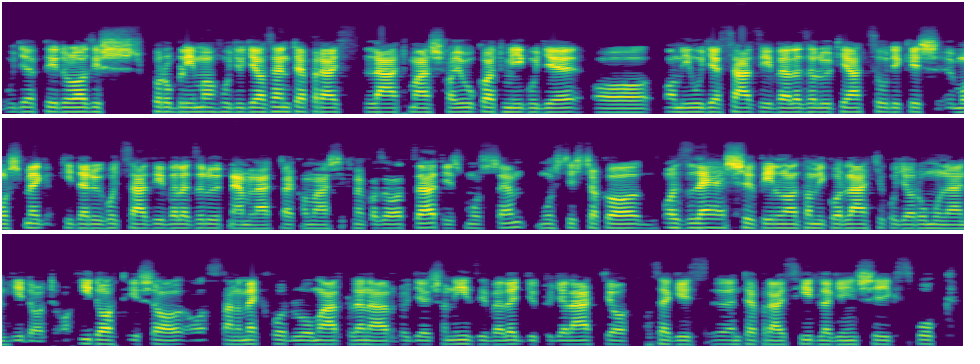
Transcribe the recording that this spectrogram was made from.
ugye például az is probléma, hogy ugye az Enterprise lát más hajókat, még ugye a, ami ugye száz évvel ezelőtt játszódik, és most meg kiderül, hogy száz évvel ezelőtt nem látták a másiknak az arcát, és most sem. Most is csak a, az, első pillanat, amikor látjuk, hogy a Romulán hidat, a hidat, és a, aztán a megforduló Mark Lenard, ugye, és a nézével együtt ugye látja az egész Enterprise hídlegénység, Spock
